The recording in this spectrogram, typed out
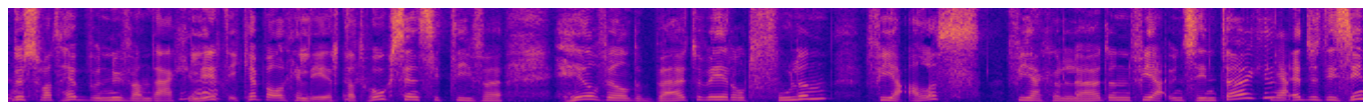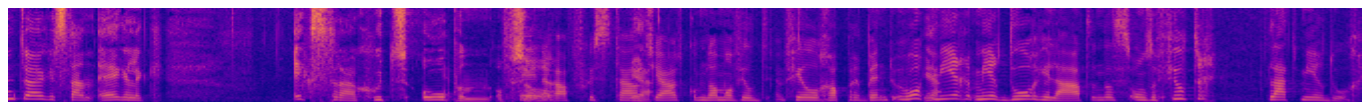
Dus wat hebben we nu vandaag geleerd? Ik heb al geleerd dat hoogsensitieven heel veel de buitenwereld voelen via alles, via geluiden, via hun zintuigen. Ja. Hè, Dus die zintuigen staan eigenlijk extra goed open of zo. Ja. Ja. het komt allemaal veel, veel rapper. Er wordt Ja. meer, meer doorgelaten. Dat is onze filter. Laat meer door.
